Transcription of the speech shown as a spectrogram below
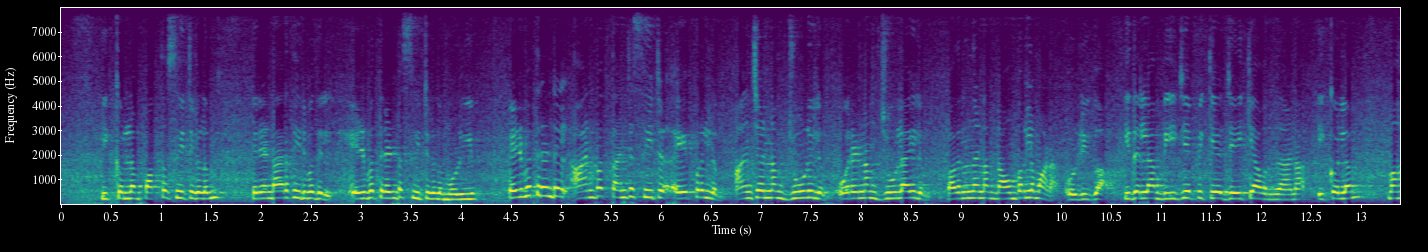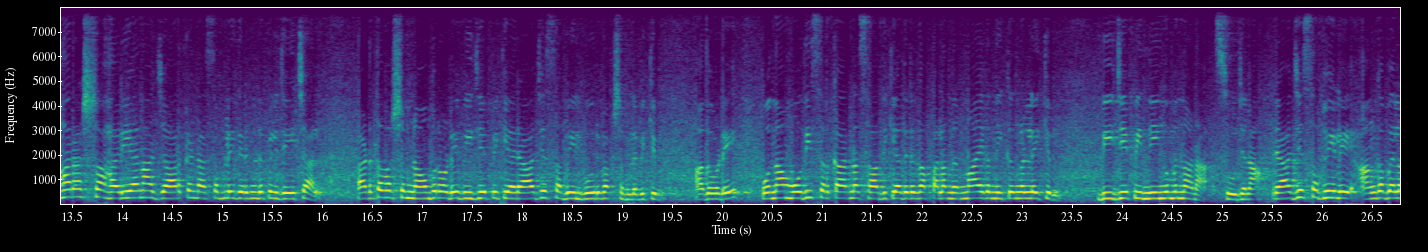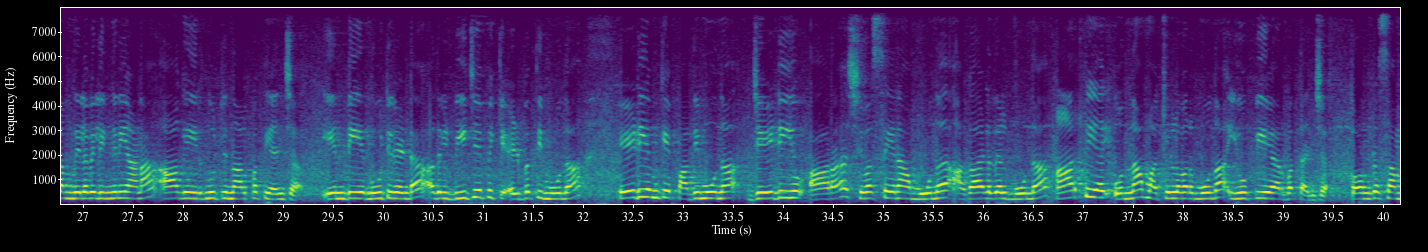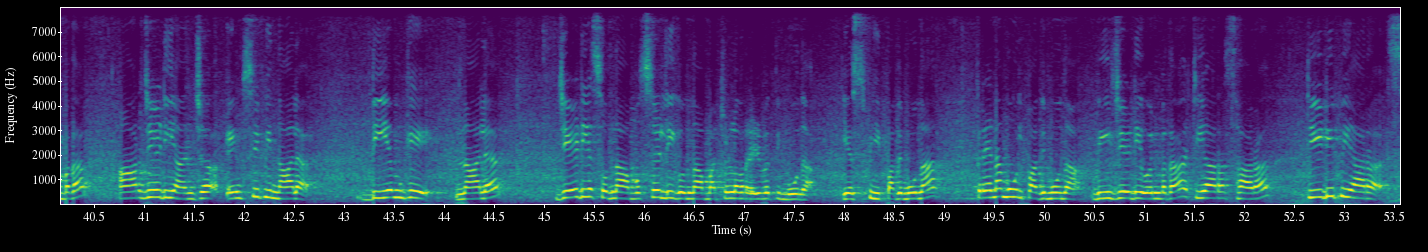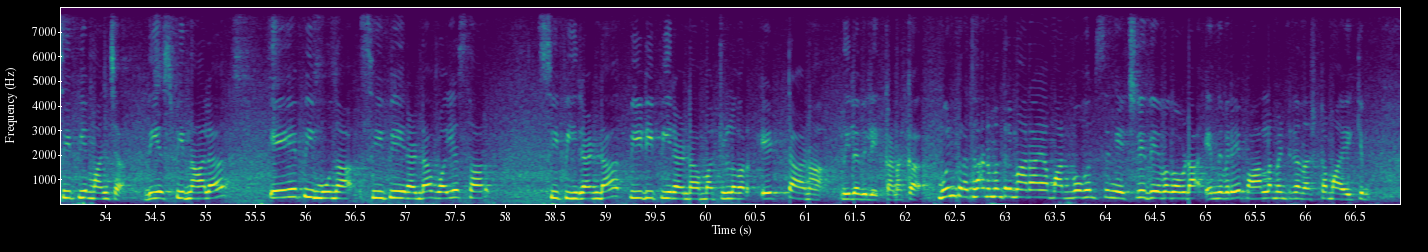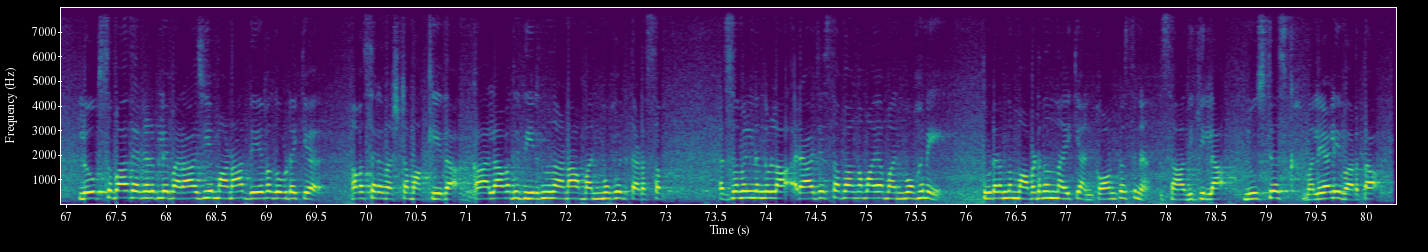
ഇക്കൊല്ലം പത്ത് സീറ്റുകളും രണ്ടായിരത്തി ഇരുപതിൽ എഴുപത്തിരണ്ട് സീറ്റുകളും ഒഴിയും. എഴുപത്തിരണ്ടിൽ അൻപത്തഞ്ച് സീറ്റ് ഏപ്രിലും അഞ്ചെണ്ണം ജൂണിലും ഒരെണ്ണം ജൂലൈയിലും പതിനൊന്നെണ്ണം നവംബറിലുമാണ് ഒഴിയുക. ഇതെല്ലാം ബി ജെ പിക്ക് ജയിക്കാവുന്നതാണ്. ഇക്കൊല്ലം മഹാരാഷ്ട്ര ഹരിയാന ജാർഖണ്ഡ് അസംബ്ലി തിരഞ്ഞെടുപ്പിൽ ജയിച്ചാൽ അടുത്ത വർഷം നവംബറോടെ ബി ജെ പിക്ക് രാജ്യസഭയിൽ ഭൂരിപക്ഷം ലഭിക്കും. അതോടെ ഒന്നാം മോദി സർക്കാരിന് സാധിക്കാതിരുന്ന പല നിർണായക നീക്കങ്ങളിലേക്കും ബി ജെ പി നീങ്ങുമെന്നാണ് സൂചന. രാജ്യസഭയിലെ അംഗബലം നിലവിൽ ഇങ്ങനെയാണ്. ആകെ ഇരുന്നൂറ്റി നാൽപ്പത്തി അഞ്ച് എൻ ഡി എ നൂറ്റി രണ്ട് അതിൽ ബി ജെ പിക്ക് എഴുപത്തി മൂന്ന് എ ഡി എം കെ പതിമൂന്ന് ജെ ഡി യു ആറ് ശിവസേന മൂന്ന് അകാലിദൾ മൂന്ന് ആർ പി ഐ ഒന്ന് മറ്റുള്ളവർ മൂന്ന് യു പി എ അറുപത്തഞ്ച് കോൺഗ്രസ് അമ്പത് ആർ ജെ ഡി അഞ്ച് എൻ സി പി നാല് ഡി എം കെ നാല് ജെ ഡി എസ് ഒന്ന് മുസ്ലിം ലീഗ് ഒന്ന് മറ്റുള്ളവർ എഴുപത്തി മൂന്ന് എസ് പി പതിമൂന്ന് തൃണമൂൽ പതിമൂന്ന് ബി ജെ ഡി ഒൻപത് ടി ആർ എസ് ആറ് ടി ഡി പി ആറ് സി പി എം അഞ്ച് ബി എസ് പി നാല് എ എ പി മൂന്ന് സി പി ഐ രണ്ട് Y S R C P രണ്ട് പി ഡി പി രണ്ട് മറ്റുള്ളവർ എട്ടാണ് നിലവിലെ കണക്ക്. മുൻ പ്രധാനമന്ത്രിമാരായ മൻമോഹൻ സിംഗ് എച്ച് ഡി ദേവഗൌഡ എന്നിവരെ പാർലമെന്റിന് നഷ്ടമായേക്കും. ലോക്സഭാ തെരഞ്ഞെടുപ്പിലെ പരാജയമാണ് ദേവഗൌഡയ്ക്ക് അവസരം നഷ്ടമാക്കിയത്. കാലാവധി തീരുന്നതാണ് മൻമോഹൻ തടസ്സം. അസമിൽ നിന്നുള്ള രാജ്യസഭാംഗമായ മൻമോഹനെ തുടർന്നും അവിടെ നിന്ന് നയിക്കാൻ കോൺഗ്രസിന് സാധിക്കില്ല. ന്യൂസ് ഡെസ്ക് മലയാളി വാർത്ത.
